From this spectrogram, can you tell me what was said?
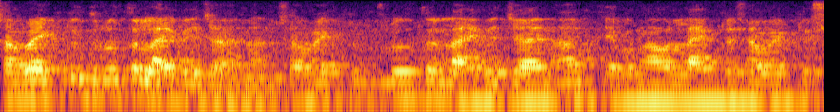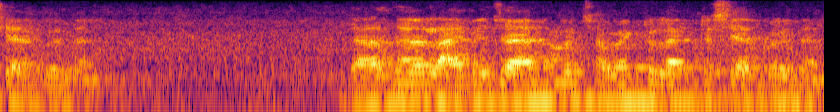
সবাই একটু দ্রুত লাইভে জয়েন হন, সবাই একটু দ্রুত লাইভে জয়েন হন এবং আমার লাইভটা সবাই একটু শেয়ার করে দেন। যারা যারা লাইভে জয়েন হবেন, সবাই একটু লাইভটা শেয়ার করে দেন।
